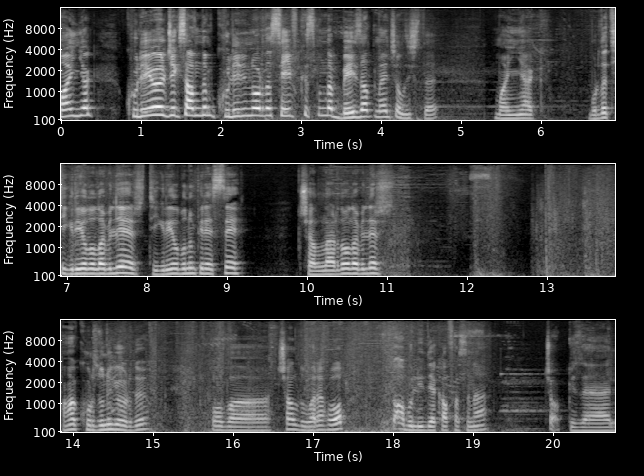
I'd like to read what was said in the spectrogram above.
Manyak. Kuleyi ölecek sandım. Kulenin orada safe kısmında base atmaya çalıştı. Manyak. Burada Tigreal olabilir. Tigreal bunun piresi. Çalılarda olabilir. Aha kurdunu gördü. Oba. Çal duvara hop. WD kafasına. Çok güzel.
